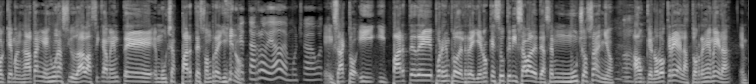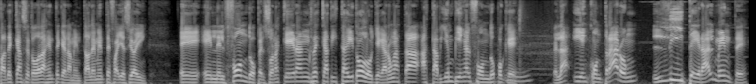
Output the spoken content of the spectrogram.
Porque Manhattan es una ciudad, básicamente, en muchas partes son rellenos. Está rodeado de mucha agua. Exacto, y, y parte de, por ejemplo, del relleno que se utilizaba desde hace muchos años, aunque no lo crean, las Torres Gemelas, en paz descanse toda la gente que lamentablemente falleció ahí. eh, en el fondo, personas que eran rescatistas y todo, llegaron hasta, hasta bien, bien al fondo, porque, ¿verdad? Y encontraron literalmente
